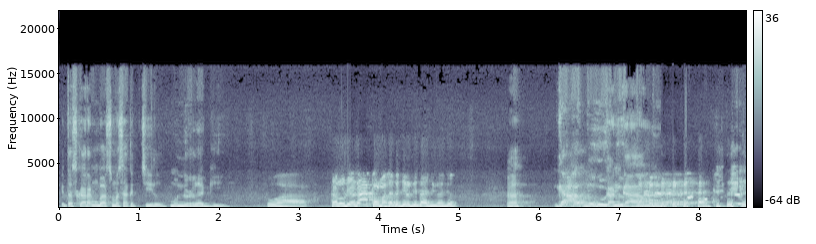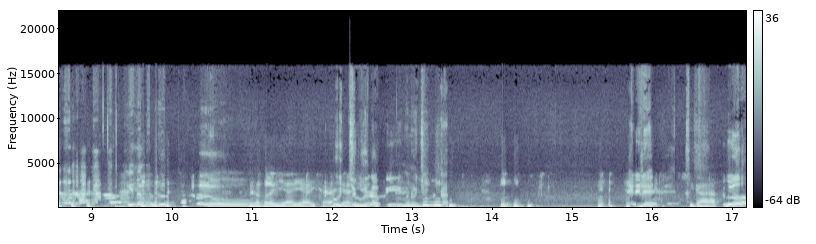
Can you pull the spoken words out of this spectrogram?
Kita sekarang bahas masa kecil, mundur lagi. Wah, kan udah nakal masa kecil kita juga, Cuk. Hah? Kamu. Kan kamu Kita belum. belum. Oh iya iya iya. iya, Menuju iya. tapi menuju. Jadi deh, Sikat. dulu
